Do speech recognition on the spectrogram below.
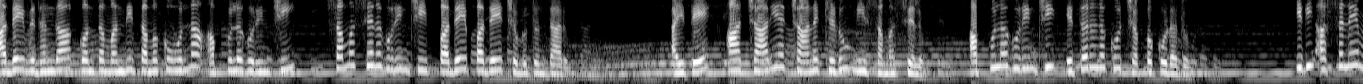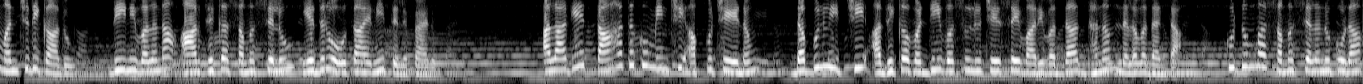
అదేవిధంగా కొంతమంది తమకు ఉన్న అప్పుల గురించి సమస్యల గురించి పదే పదే చెబుతుంటారు. అయితే ఆచార్య చాణక్యుడు మీ సమస్యలు అప్పుల గురించి ఇతరులకు చెప్పకూడదు. ఇది అస్సలే మంచిది కాదు. దీని వలన ఆర్థిక సమస్యలు ఎదురు అవుతాయని తెలిపాడు. అలాగే తాహతకు మించి అప్పు చేయడం డబ్బులు ఇచ్చి అధిక వడ్డీ వసూలు చేసే వారి వద్ద ధనం నిలవదంట. కుటుంబ సమస్యలను కూడా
